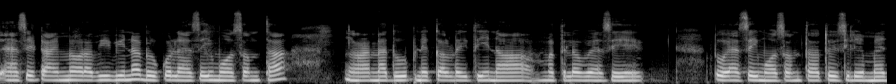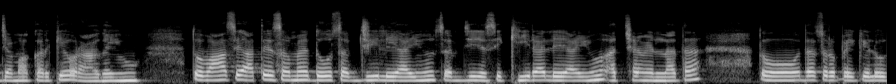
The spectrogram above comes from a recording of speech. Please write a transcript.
ऐसे टाइम में और अभी भी ना बिल्कुल ऐसे ही मौसम था। ना धूप निकल रही थी, ना मतलब वैसे तो ऐसे ही मौसम था। तो इसलिए मैं जमा करके और आ गई हूँ। तो वहाँ से आते समय दो सब्ज़ी ले आई हूँ। सब्ज़ी जैसे खीरा ले आई हूँ अच्छा मिल रहा था। तो दस रुपये किलो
